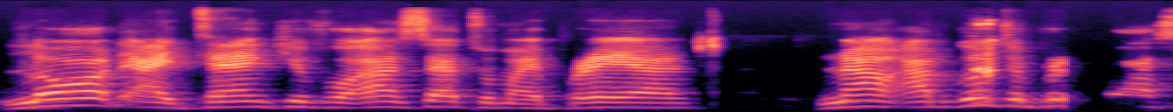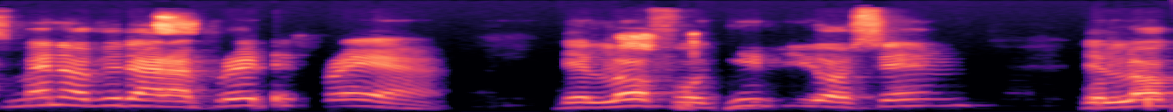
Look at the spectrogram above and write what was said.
Lord, I thank you for answer to my prayer. Now I'm going to pray as many of you that have prayed this prayer. The Lord forgive you your sin. The Lord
